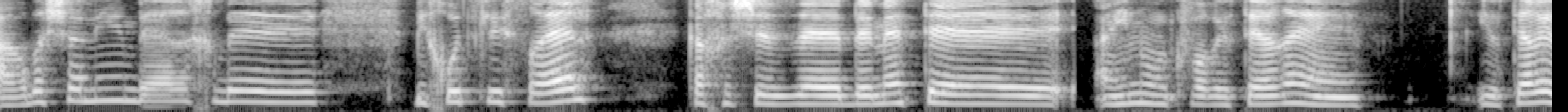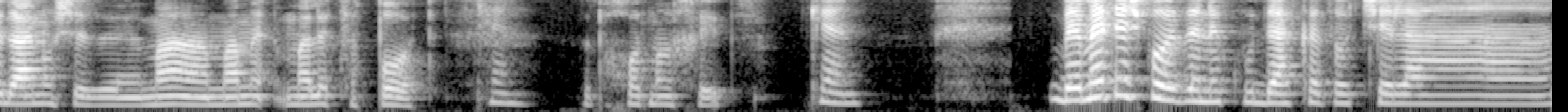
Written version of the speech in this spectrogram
ארבע שנים בערך ב... מחוץ לישראל, ככה שזה באמת, אה, היינו כבר יותר, אה, יותר ידענו שזה מה, מה, מה לצפות. כן. זה פחות מלחיץ. כן. באמת יש פה איזה נקודה כזאת של ה...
